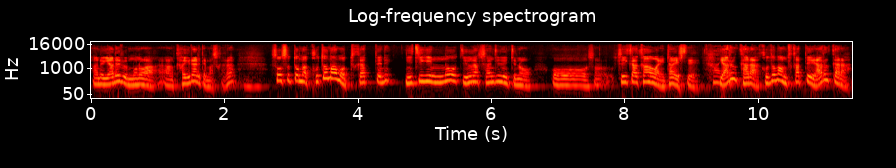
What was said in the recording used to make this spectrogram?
あの、やれるものは限られてますから、うん、そうすると、まあ、言葉も使ってね、日銀の10月30日のおその追加緩和に対して、やるから、はい、言葉も使ってやるから、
